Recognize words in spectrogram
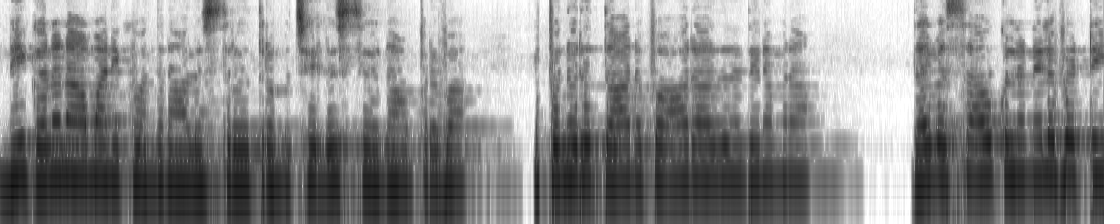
నీ గణనామానికి వందనాలు స్తోత్రము చెల్లిస్తున్నాం ప్రభా. పునరుద్ధానపు ఆరాధన దినమున దైవ సావుకులను నిలబెట్టి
